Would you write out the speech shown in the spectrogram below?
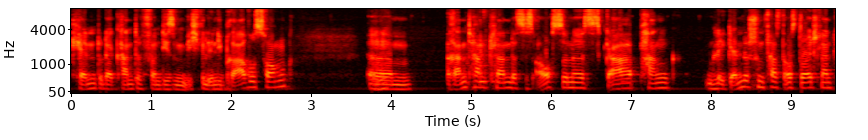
kennt oder kannte von diesem Ich will in die Bravo-Song. Mhm. Ähm, Rantam das ist auch so eine Ska-Punk- Legende schon fast aus Deutschland.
